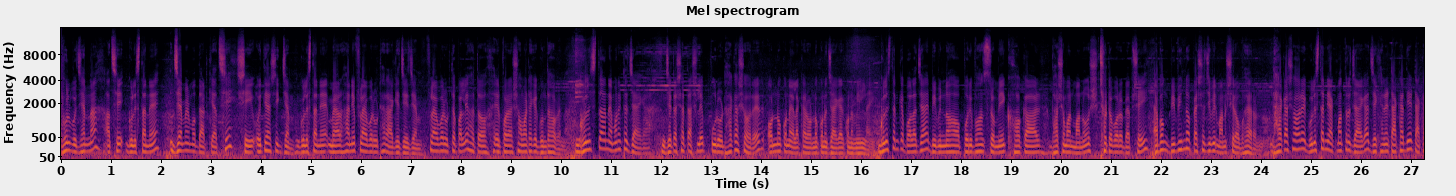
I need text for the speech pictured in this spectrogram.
ভুল বুঝেন না। আছি গুলিস্তানে, জ্যামের মধ্যে আটকে আছি। সেই ঐতিহাসিক জ্যাম, গুলিস্তানে মেয়রহানি ফ্লাইওভার ওঠার আগে যে জ্যাম, ফ্লাইওভার উঠতে পারলে হয়তো এরপর আর সময়টাকে গুনতে হবে না। গুলিস্তান এমন একটা জায়গা, যেটার সাথে আসলে পুরো ঢাকা শহরের অন্য কোনো এলাকার, অন্য কোনো জায়গার কোনো মিল নাই। গুলিস্তানকে বলা যায় বিভিন্ন পরিবহন শ্রমিক, হকার, ভাসমান মানুষ, ছোট বড় ব্যবসায়ী এবং বিভিন্ন পেশাজীবীর মানুষের অভয়ারণ্য। ঢাকা শহরে গুলিস্তানি একমাত্র জায়গা যেখানে টাকা দিয়ে টাকা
